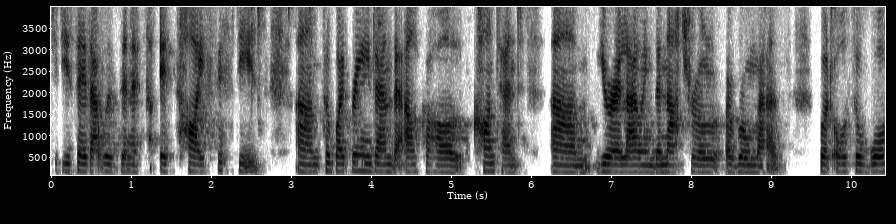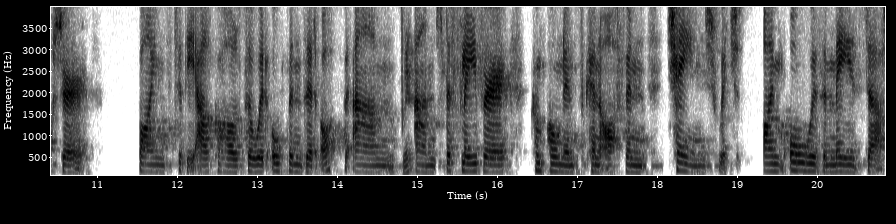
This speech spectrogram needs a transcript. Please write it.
did you say that was in its, its high 50s? Um, so, by bringing down the alcohol content, um, you're allowing the natural aromas, but also water binds to the alcohol, so it opens it up, um, yeah. and the flavor components can often change, which I'm always amazed at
